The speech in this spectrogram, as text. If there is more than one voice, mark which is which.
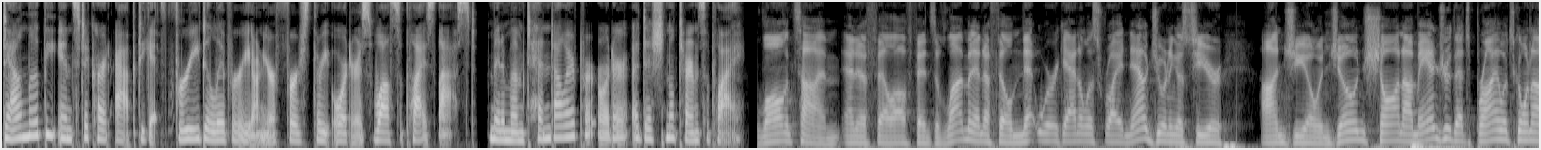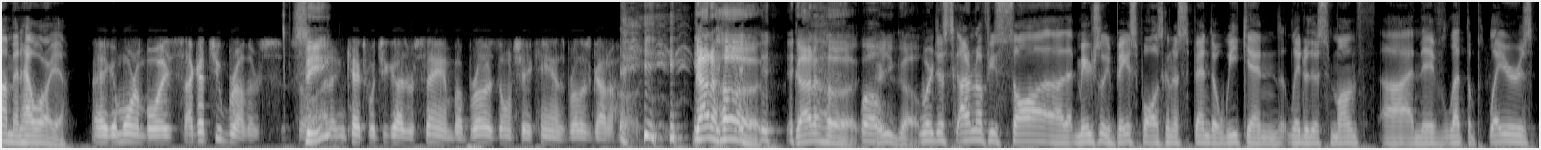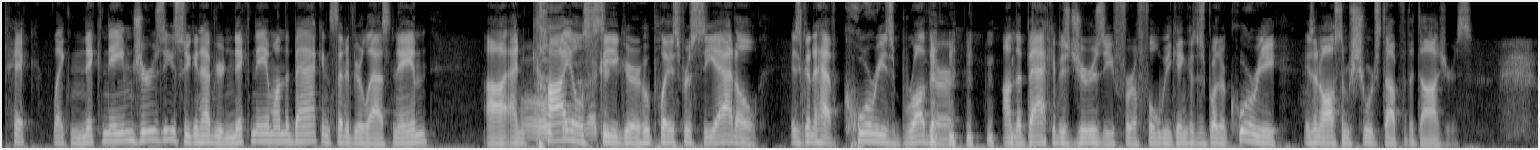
Speaker 1: Download the Instacart app to get free delivery on your first three orders while supplies last. Minimum $10 per order, additional term supply.
Speaker 2: Longtime NFL offensive lineman, NFL network analyst right now, joining us here on Gio and Jones. Shaun, I'm Andrew. That's Brian. What's going on, man? How are you?
Speaker 3: Hey, good morning, boys. I got two brothers. So
Speaker 4: See?
Speaker 3: I didn't catch what you guys were saying, but brothers don't shake hands. Brothers got a hug.
Speaker 4: Got a hug. Got a hug.
Speaker 2: Well,
Speaker 4: there you go.
Speaker 2: We're just, I don't know if you saw uh, that Major League Baseball is going to spend a weekend later this month, uh, and they've let the players pick like nickname jerseys, so you can have your nickname on the back instead of your last name. Uh, and
Speaker 3: Oh,
Speaker 2: Kyle
Speaker 3: boy, that could-
Speaker 2: Seager, who plays for Seattle, is going to have Corey's brother on the back of his jersey for a full weekend because his brother Corey is an awesome shortstop for the Dodgers.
